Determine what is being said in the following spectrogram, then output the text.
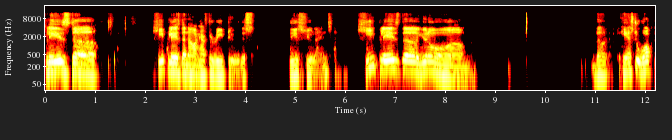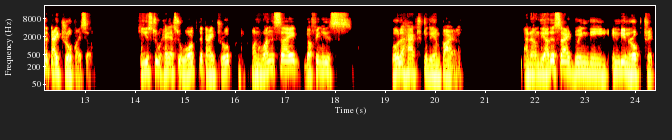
plays the he plays the now i have to read to you this these few lines he plays the you know um, the he has to walk the tightrope i say. He used to he has to walk the tightrope. On one side doffing his bowler hat to the empire and on the other side doing the indian rope trick.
